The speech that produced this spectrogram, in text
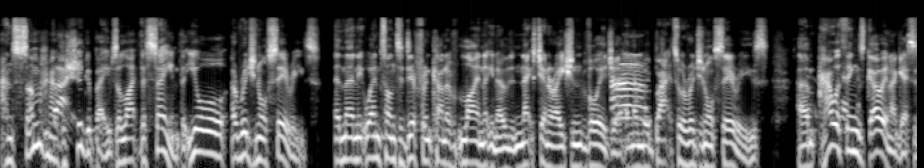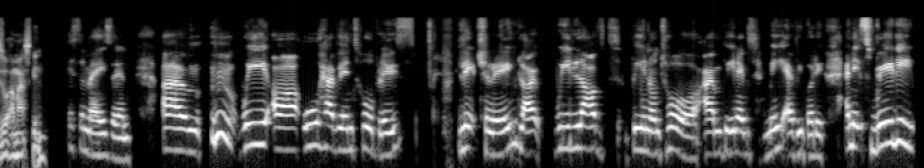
and somehow the Right. Sugababes are like the same. That your original series, and then it went on to different kind of line, you know, the Next Generation, Voyager, and then Ah. we're back to original series. Um, how are Yeah. things going? I guess is what I'm asking. It's amazing. Um, we are all having tour blues, literally. Like we loved being on tour and being able to meet everybody. And it's really,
